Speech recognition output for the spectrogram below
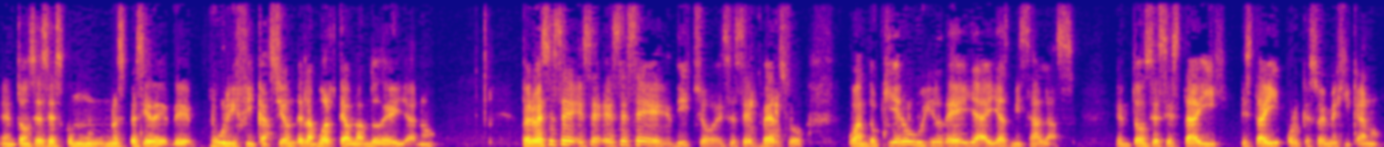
Entonces es como una especie de, purificación de la muerte hablando de ella, ¿no? Pero es ese, ese, es ese dicho, es ese verso, cuando quiero huir de ella, ellas mis alas. Entonces está ahí, está ahí porque soy mexicano.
